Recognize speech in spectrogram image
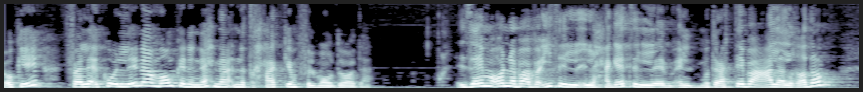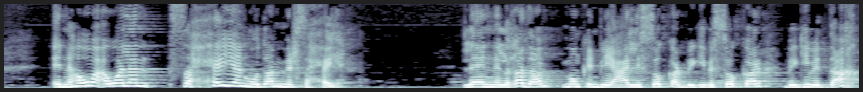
أوكي؟ فلا كلنا ممكن إن إحنا نتحكم في الموضوع ده. زي ما قلنا بقى بقية الحاجات المترتبة على الغضب إن هو اولا صحيا مدمر صحيا. لأن الغضب ممكن بيعلي السكر بيجيب السكر بيجيب الضغط.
